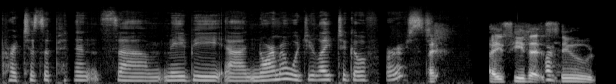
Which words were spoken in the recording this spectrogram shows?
participants. Um, maybe uh, Norma, would you like to go first? I, I see that Sue.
